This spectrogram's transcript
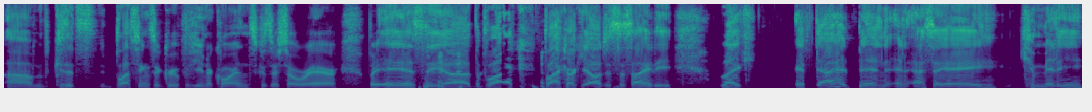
because um, it's blessings a group of unicorns because they're so rare. But it is the uh, the Black Black Archaeologist Society. Like if that had been an SAA committee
